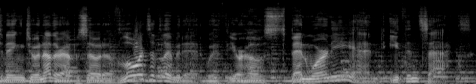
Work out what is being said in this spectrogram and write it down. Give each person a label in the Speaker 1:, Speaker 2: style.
Speaker 1: You're listening to another episode of Lords of Limited with your hosts Ben Werney and Ethan Saks.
